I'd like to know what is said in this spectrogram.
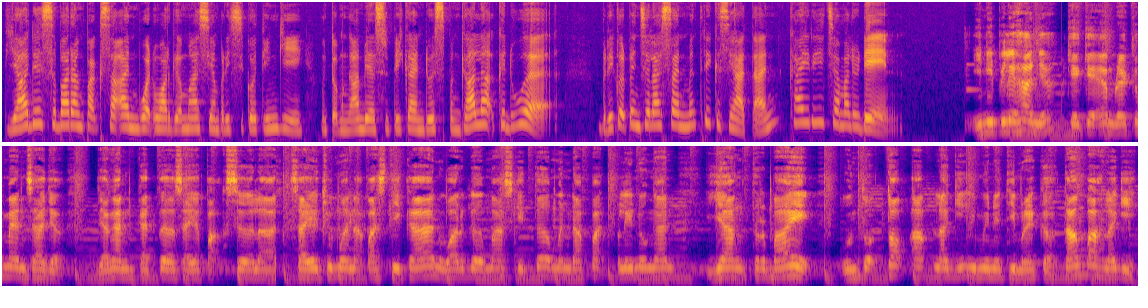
Tiada sebarang paksaan buat warga emas yang berisiko tinggi untuk mengambil suntikan dos penggalak kedua. Berikut penjelasan Menteri Kesihatan, Khairi Jamaluddin. Ini pilihannya, KKM recommend saja. Jangan kata saya paksa lah. Saya cuma nak pastikan warga emas kita mendapat perlindungan yang terbaik untuk top up lagi imuniti mereka. Tambah lagi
